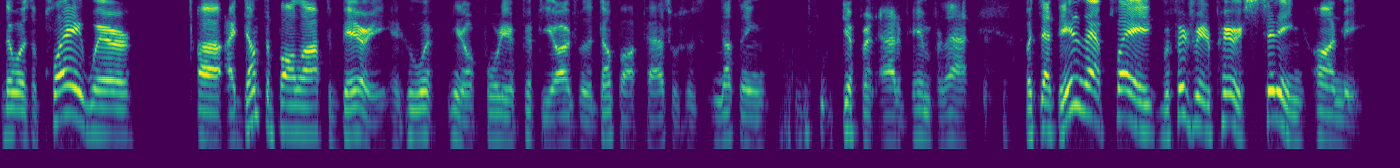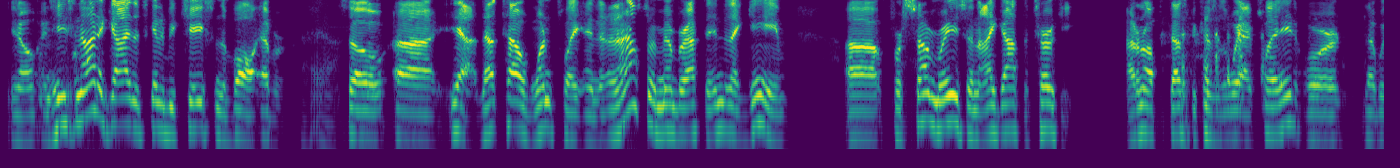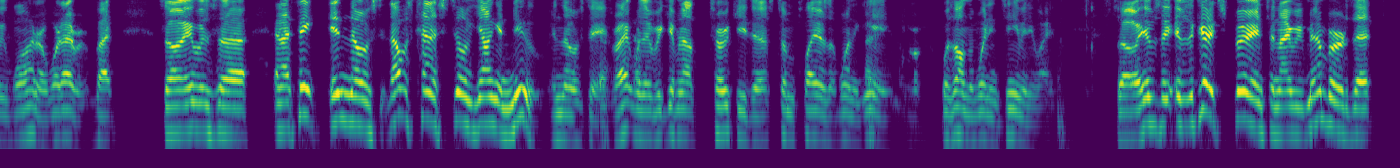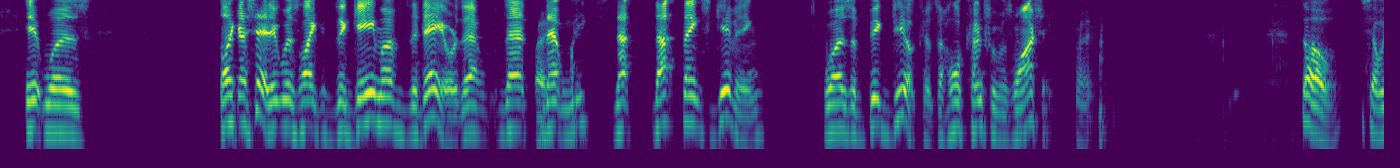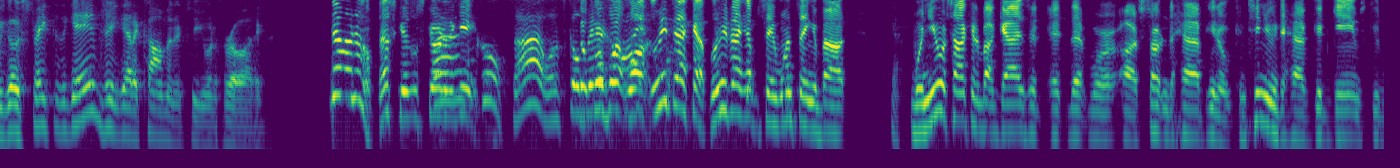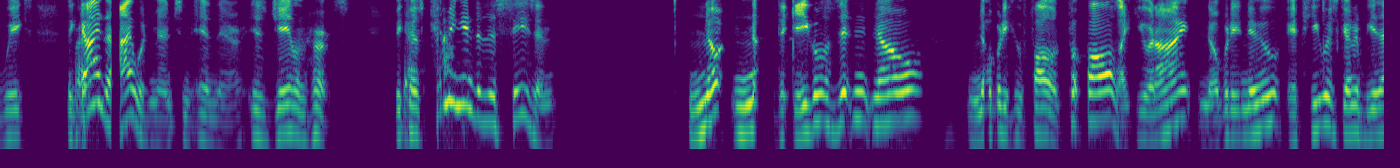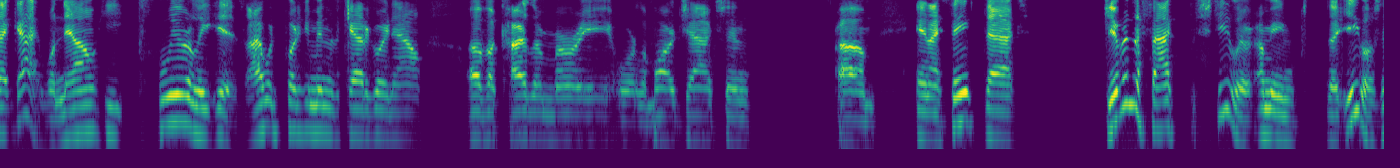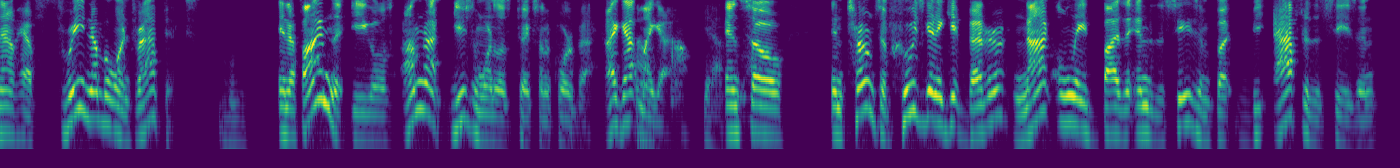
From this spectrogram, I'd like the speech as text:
there was a play where uh, I dumped the ball off to Barry, and who went, you know, 40 or 50 yards with a dump off pass, which was nothing different out of him for that. But at the end of that play, Refrigerator Perry's sitting on me, you know, and he's not a guy that's going to be chasing the ball ever. Yeah. So, uh, yeah, that's how one play ended. And I also remember at the end of that game, uh, for some reason, I got the turkey. I don't know if that's because of the way I played or that we won or whatever, but so it was, uh, and I think in those that was kind of still young and new in those days, right? Where they were giving out the turkey to some player that won the game or was on the winning team anyway. So it was a, it was a good experience, and I remember that it was like I said, it was like the game of the day or that that right. that week that that Thanksgiving was a big deal because the whole country was watching. Right. So, shall we go straight to the games, or you got a comment or two you want to throw out here? No, no, that's good. Let's go All to the right, game. Cool. All right, well, let's go. So, well, well, well, let me back up. Let me back up and say one thing about yeah. when you were talking about guys that eh, that were are starting to have, you know, continuing to have good games, good weeks. The right. guy that I would mention in there is Jalen Hurts, because yeah. coming into this season, no, no, the Eagles didn't know. Nobody who followed football, like you and I, nobody knew if he was going to be that guy. Well, now he clearly is. I would put him into the category now of a Kyler Murray or Lamar Jackson. Um, and I think that given the fact that the Steelers, I mean, the Eagles now have three number one draft picks. Mm-hmm. And if I'm the Eagles, I'm not using one of those picks on a quarterback. I got my guy. Yeah. And so, in terms of who's going to get better, not only by the end of the season, but be after the season,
